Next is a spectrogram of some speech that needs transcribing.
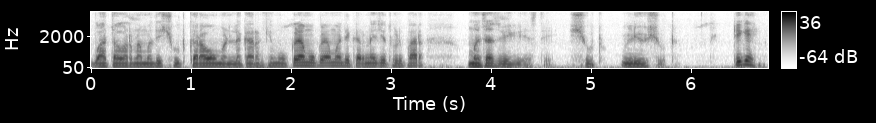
वातावरणामध्ये शूट करावं म्हणलं कारण की मोकळ्या मोकळ्यामध्ये करण्याची थोडीफार मजाच वेगळी असते. शूट व्हिडिओ शूट ठीक आहे?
